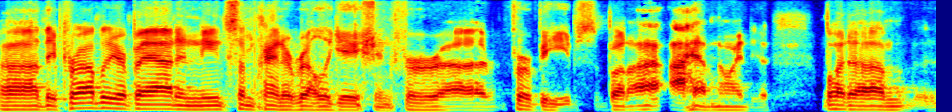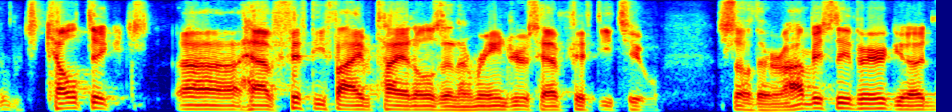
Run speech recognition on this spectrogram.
Uh, they probably are bad and need some kind of relegation for uh, for Beebs, but I, I have no idea. But um, Celtic uh, have 55 titles and the Rangers have 52, so they're obviously very good,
